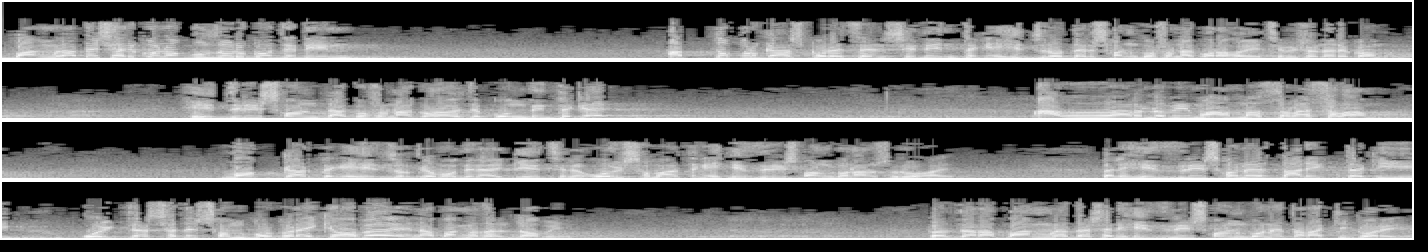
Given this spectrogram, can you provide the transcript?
বাংলাদেশের কোন বুজুর্গ যেদিন আত্মপ্রকাশ করেছেন, সেদিন থেকে হিজরতের সন ঘোষণা করা হয়েছে। বিষয়টা এরকম? হিজরি সনটা ঘোষণা করা হয়েছে কোন দিন থেকে? আল্লাহর নবী মোহাম্মদ সাল্লাহ সাল্লাম মক্কার থেকে হিজরতকে মদিনায় গিয়েছিলেন। ওই সময় থেকে হিজরি সন গণনা শুরু হয়। তাহলে হিজরি সনের তারিখটা কি? ওইটার সাথে সম্পর্ক রেখে হবে না বাংলাদেশের হবে? যারা বাংলাদেশের হিজরি সন গণে তারা কি করে?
